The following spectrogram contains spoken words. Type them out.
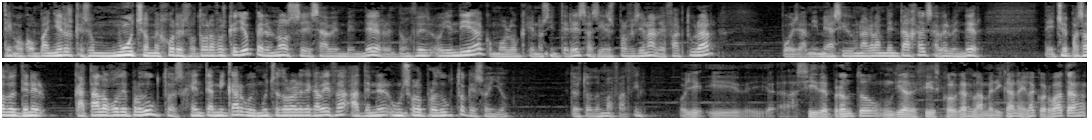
Tengo compañeros que son mucho mejores fotógrafos que yo, pero no se saben vender. Entonces, hoy en día, como lo que nos interesa, si eres profesional, es facturar, pues a mí me ha sido una gran ventaja el saber vender. De hecho, he pasado de tener catálogo de productos, gente a mi cargo y muchos dolores de cabeza, a tener un solo producto que soy yo. Entonces todo es más fácil. Oye, y, así de pronto, un día decides colgar la americana y la corbata.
